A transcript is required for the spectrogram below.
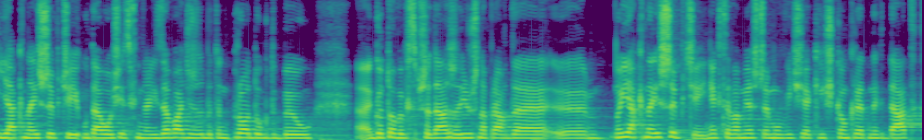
jak najszybciej udało się sfinalizować, żeby ten produkt był e, gotowy w sprzedaży już naprawdę e, no jak najszybciej. Nie chcę Wam jeszcze mówić jakichś konkretnych dat,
